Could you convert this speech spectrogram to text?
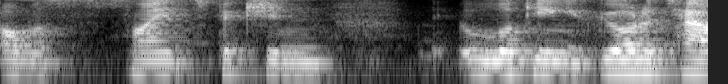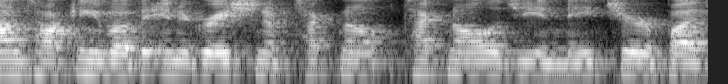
almost science fiction looking. You go to town talking about the integration of techno- technology and nature, but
